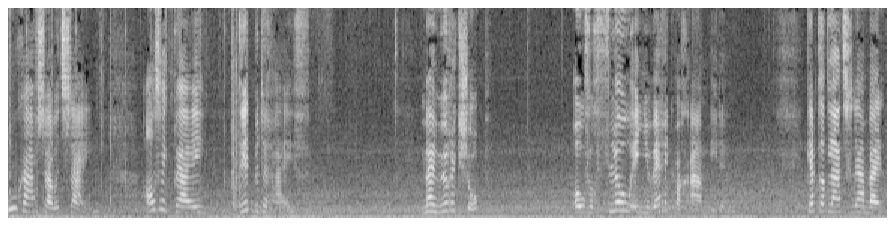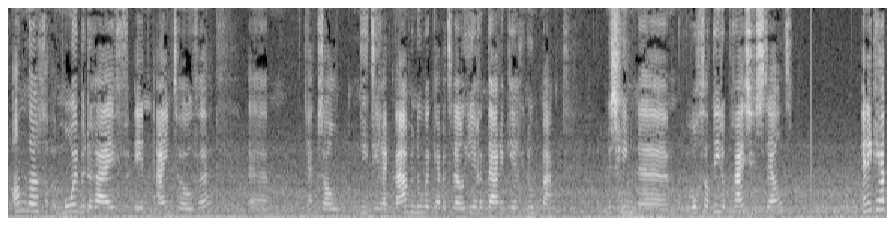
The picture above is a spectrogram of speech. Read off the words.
hoe gaaf zou het zijn als ik bij dit bedrijf mijn workshop over flow in je werk mag aanbieden? Ik heb dat laatst gedaan bij een ander mooi bedrijf in Eindhoven. Um, ja, ik zal niet direct namen noemen. Ik heb het wel hier en daar een keer genoemd, maar misschien uh, wordt dat niet op prijs gesteld. En ik heb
